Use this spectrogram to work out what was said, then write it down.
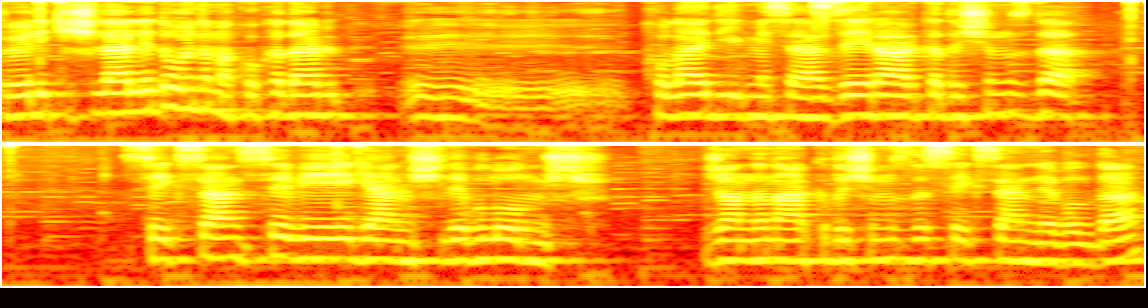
Böyle kişilerle de oynamak o kadar e, kolay değil. Mesela Zehra arkadaşımız da 80 seviyeye gelmiş, level olmuş. Candan arkadaşımız da 80 level'da.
